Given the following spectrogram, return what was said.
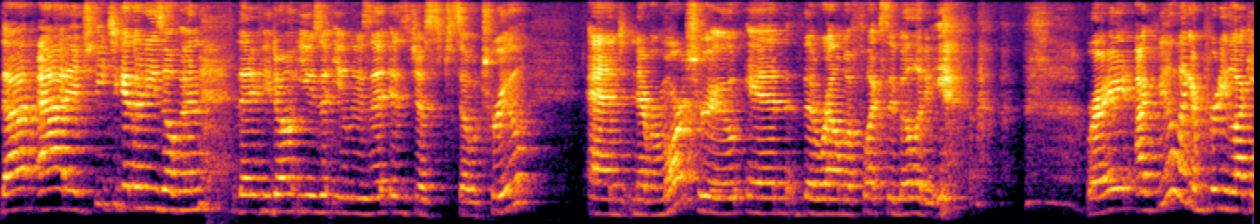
That adage, feet together, knees open, that if you don't use it, you lose it, is just so true and never more true in the realm of flexibility. right? I feel like I'm pretty lucky.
